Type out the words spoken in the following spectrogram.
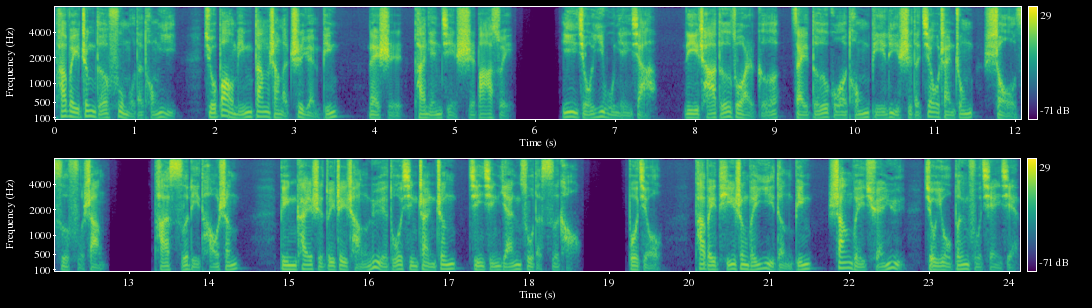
他为征得父母的同意，就报名当上了志愿兵。那时他年仅十八岁。一九一五年夏，理查德·佐尔格在德国同比利时的交战中首次负伤，他死里逃生，并开始对这场掠夺性战争进行严肃的思考。不久，他被提升为一等兵，伤未痊愈就又奔赴前线。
